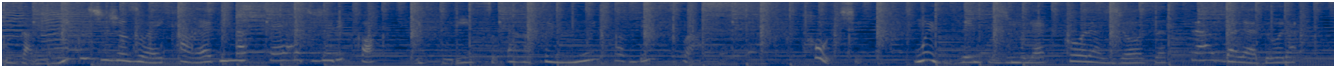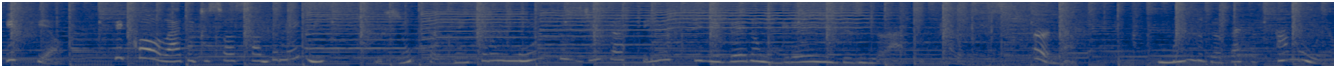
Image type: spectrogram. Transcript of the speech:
os amigos de Josué e Caleb na terra de Jericó. E por isso ela foi muito abençoada. Ruth, um exemplo de mulher corajosa, trabalhadora lado de sua sogra Noemi juntas venceram muitos desafios e viveram grandes milagres. Ana, mãe do profeta Samuel,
